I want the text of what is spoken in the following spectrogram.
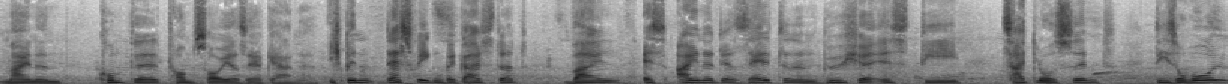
meinen Kumpel Tom Sawyer sehr gerne. Ich bin deswegen begeistert, weil es eine der seltenen Bücher ist, die zeitlos sind, die sowohl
